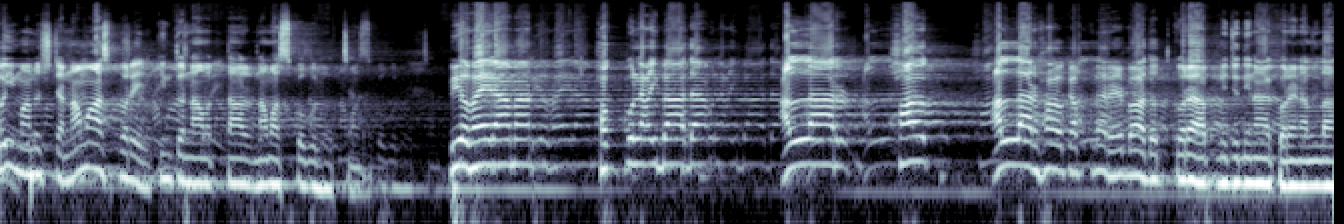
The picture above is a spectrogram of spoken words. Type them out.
ওই মানুষটা নামাজ পড়ে, কিন্তু তার নামাজ কবুল হচ্ছে প্রিয় ভাইরা আমার হকুল ইবাদা আল্লাহর হক আল্লাহর হক আপনার ইবাদত করা আপনি যদি না করেন, আল্লাহ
